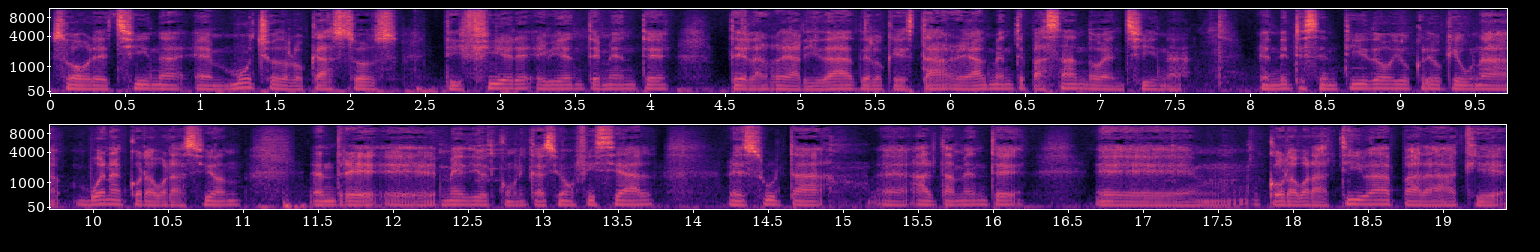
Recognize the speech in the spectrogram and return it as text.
sobre China en muchos de los casos difiere evidentemente de la realidad de lo que está realmente pasando en China. En este sentido, yo creo que una buena colaboración entre eh, medios de comunicación oficial resulta eh, altamente eh, colaborativa para que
